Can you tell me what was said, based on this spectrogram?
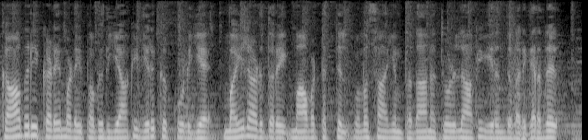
காவிரி கடைமடை பகுதியாக இருக்கக்கூடிய மயிலாடுதுறை மாவட்டத்தில் விவசாயம் பிரதான தொழிலாக இருந்து வருகிறது.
